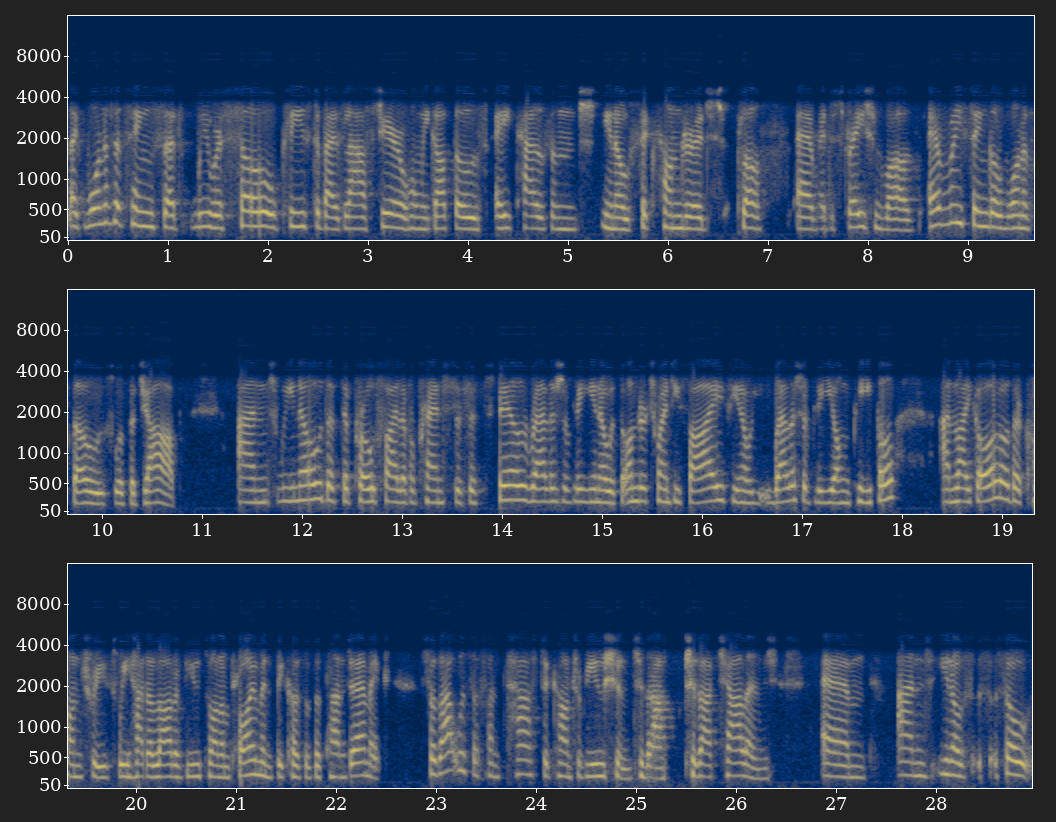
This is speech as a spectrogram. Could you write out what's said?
Like one of the things that we were so pleased about last year when we got those 8,000, you know, 600 plus uh, registration was every single one of those was a job. And we know that the profile of apprentices is still relatively, you know, it's under 25, you know, relatively young people. And like all other countries, we had a lot of youth unemployment because of the pandemic. So that was a fantastic contribution to that to that challenge. Um, and you know, so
